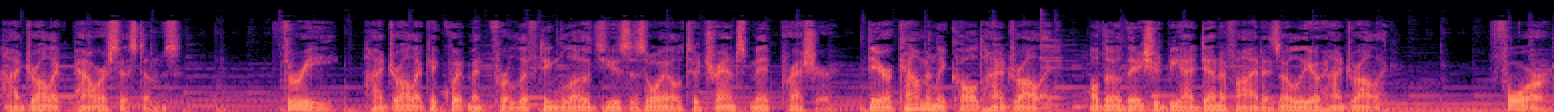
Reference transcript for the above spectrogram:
hydraulic power systems. 3. Hydraulic equipment for lifting loads uses oil to transmit pressure, they are commonly called hydraulic, although they should be identified as oleohydraulic. 4.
